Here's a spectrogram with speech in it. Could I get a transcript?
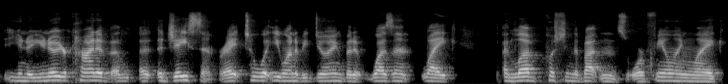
you know, you know, you're kind of a, a, adjacent, right, to what you want to be doing, but it wasn't like I love pushing the buttons or feeling like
